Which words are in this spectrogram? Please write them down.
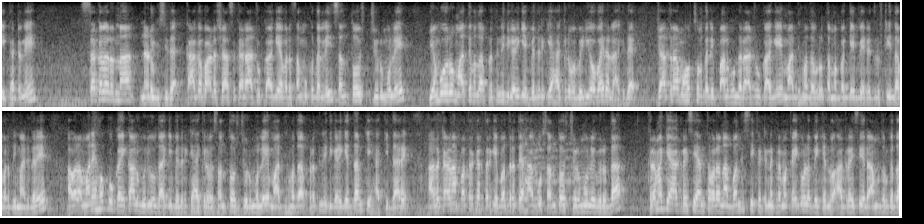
ಈ ಘಟನೆ ಸಕಲರನ್ನ ನಡುಗಿಸಿದೆ. ಕಾಗವಾಡ ಶಾಸಕ ರಾಜು ಕಾಗೆ ಅವರ ಸಮ್ಮುಖದಲ್ಲಿ ಸಂತೋಷ್ ಚಿರುಮುಲೆ ಎಂಬುವರು ಮಾಧ್ಯಮದ ಪ್ರತಿನಿಧಿಗಳಿಗೆ ಬೆದರಿಕೆ ಹಾಕಿರುವ ವಿಡಿಯೋ ವೈರಲ್ ಆಗಿದೆ. ಜಾತ್ರಾ ಮಹೋತ್ಸವದಲ್ಲಿ ಪಾಲ್ಗೊಂಡ ರಾಜು ಕಾಗೆ ಮಾಧ್ಯಮದವರು ತಮ್ಮ ಬಗ್ಗೆ ಬೇರೆ ದೃಷ್ಟಿಯಿಂದ ವರದಿ ಮಾಡಿದರೆ ಅವರ ಮನೆ ಹಕ್ಕು ಕೈಕಾಲು ಮುರಿಯುವುದಾಗಿ ಬೆದರಿಕೆ ಹಾಕಿರುವ ಸಂತೋಷ್ ಚುರುಮುಲೆ ಮಾಧ್ಯಮದ ಪ್ರತಿನಿಧಿಗಳಿಗೆ ಧಮಕಿ ಹಾಕಿದ್ದಾರೆ. ಆದ ಕಾರಣ ಪತ್ರಕರ್ತರಿಗೆ ಭದ್ರತೆ ಹಾಗೂ ಸಂತೋಷ್ ಚುರುಮುಲಿ ವಿರುದ್ಧ ಕ್ರಮಕ್ಕೆ ಆಗ್ರಹಿಸಿ ಅಂಥವರನ್ನು ಬಂಧಿಸಿ ಕಠಿಣ ಕ್ರಮ ಕೈಗೊಳ್ಳಬೇಕೆಂದು ಆಗ್ರಹಿಸಿ ರಾಮದುರ್ಗದ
